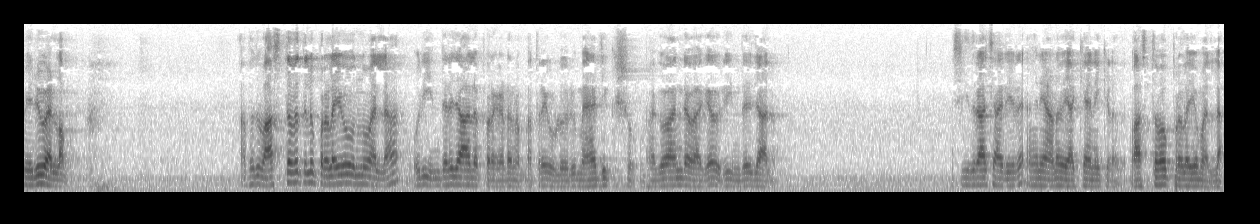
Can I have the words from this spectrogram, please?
പെരുവെള്ളം. അപ്പൊ അത് വാസ്തവത്തിൽ പ്രളയമൊന്നുമല്ല ഒരു ഇന്ദ്രജാല പ്രകടനം. അത്രയേ ഉള്ളൂ ഒരു മാജിക് ഷോ ഭഗവാന്റെ വക ഒരു ഇന്ദ്രജാലം. ശ്രീധരാചാര്യര് അങ്ങനെയാണ് വ്യാഖ്യാനിക്കുന്നത്. വാസ്തവ പ്രളയമല്ല.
